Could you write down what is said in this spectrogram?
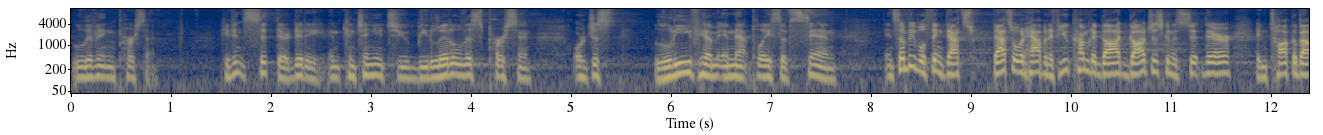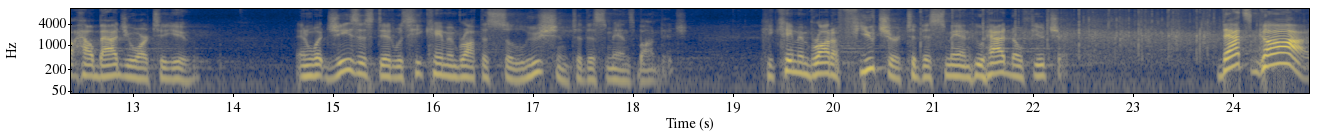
living person. He didn't sit there, did he, and continue to belittle this person or just leave him in that place of sin. And some people think that's, that's what would happen. If you come to God, God's just going to sit there and talk about how bad you are to you. And what Jesus did was he came and brought the solution to this man's bondage. He came and brought a future to this man who had no future. That's God.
